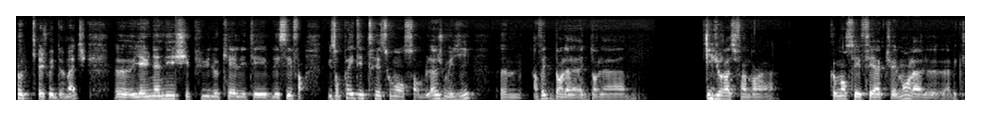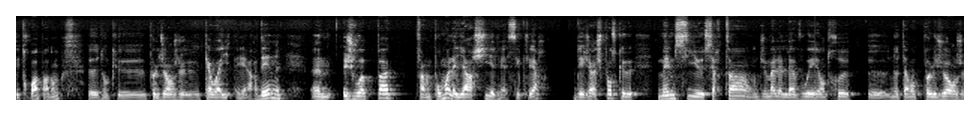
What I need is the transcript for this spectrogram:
qui a joué deux matchs. Euh, il y a une année, je sais plus lequel était blessé. Enfin, ils n'ont pas été très souvent ensemble. Là, je me dis, en fait, dans la, dans la figuration, enfin, dans la comment c'est fait actuellement, là, avec les trois, pardon, euh, donc euh, Paul George, Kawhi et Arden, euh, je vois pas. Enfin, pour moi, la hiérarchie, elle est assez claire. Déjà, je pense que même si certains ont du mal à l'avouer entre eux, notamment Paul George,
